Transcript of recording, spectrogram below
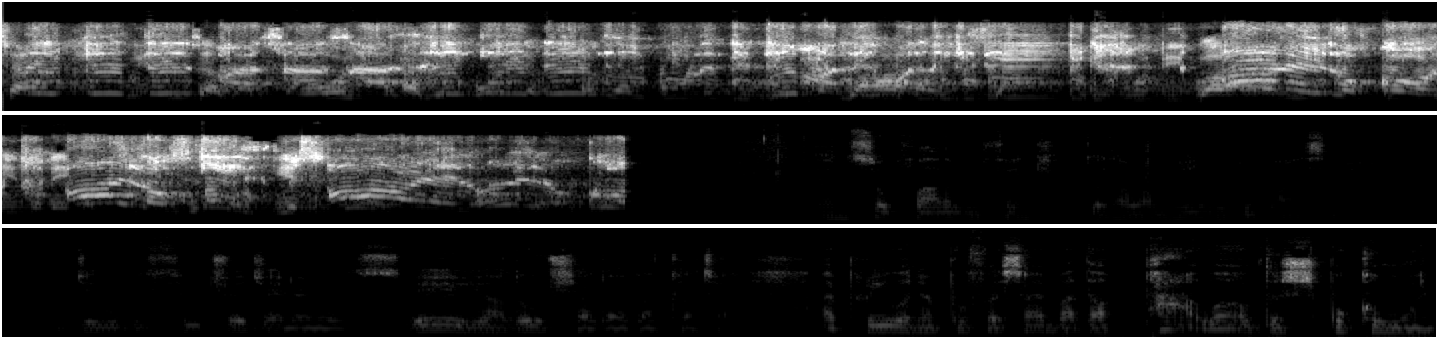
brekete, bazaza, zekede, lebulegede, malewalegede. They will Oil of God, in the name oil of of Yes, oil, oil of God. And so, Father, we thank you because our men will be wise men. They will be future generals. Eh. I pray when I prophesy by the power of the spoken word,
